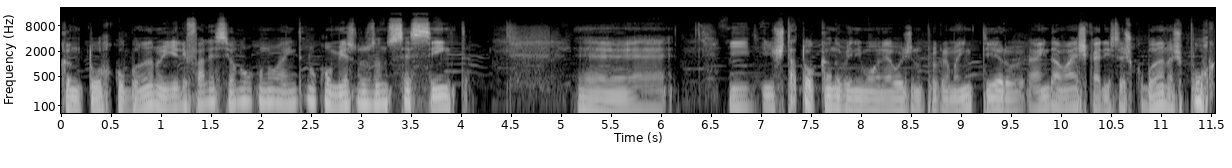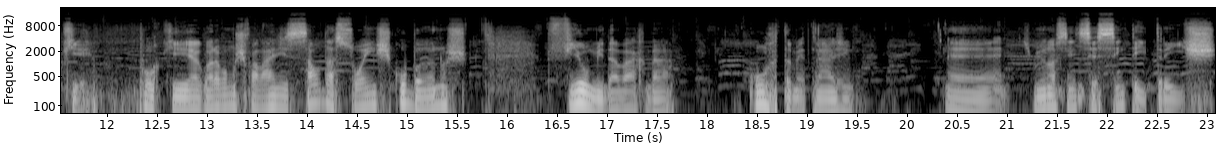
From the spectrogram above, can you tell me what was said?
cantor cubano, e ele faleceu no, no, ainda no começo dos anos 60. É, e, e, está tocando Benny hoje no programa inteiro, ainda mais caristas cubanas, por quê? porque agora vamos falar de Saudações Cubanos, filme da Varda, curta-metragem é, de 1963,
